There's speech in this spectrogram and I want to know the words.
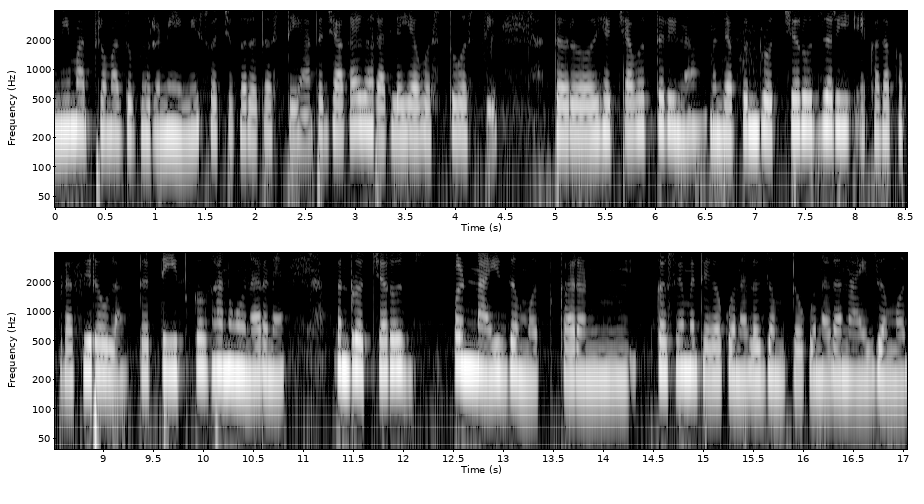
मी मात्र माझं घर नेहमी मी स्वच्छ करत असते. आता ज्या काही घरातल्या या वस्तू असतील तर ह्याच्यावर तरी ना म्हणजे आपण रोजच्या रोज जरी एखादा कपडा फिरवला तर ते इतकं घाण होणार नाही. पण रोजच्या रोज पण नाही जमत कारण कसं आहे माहिती आहे का कोणाला जमतं कोणाला नाही जमत.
